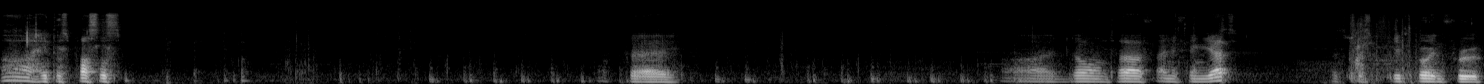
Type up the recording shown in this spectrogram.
Oh, I hate those puzzles. Okay. I don't have anything yet. Let's just keep going through.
